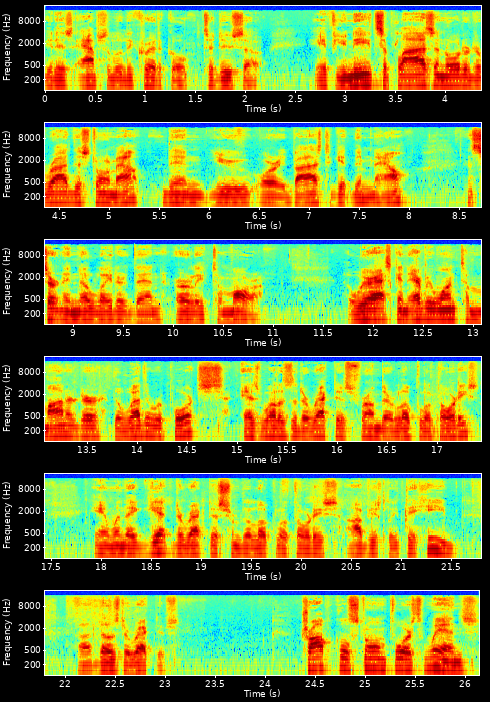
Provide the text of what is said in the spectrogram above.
it is absolutely critical to do so. If you need supplies in order to ride this storm out, then you are advised to get them now, and certainly no later than early tomorrow. We're asking everyone to monitor the weather reports as well as the directives from their local authorities. And when they get directives from the local authorities, obviously to heed uh, those directives. Tropical storm force winds,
